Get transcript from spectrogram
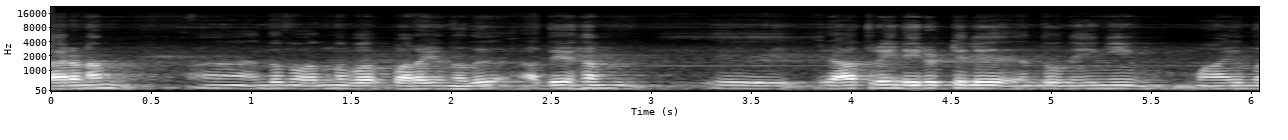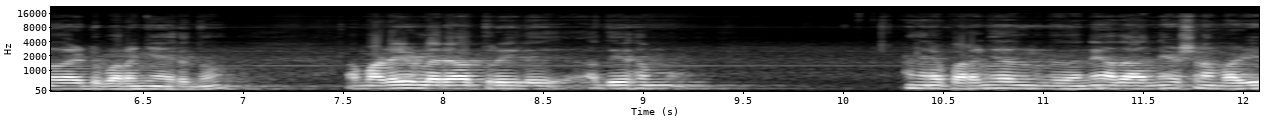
കാരണം എന്തെന്ന് ഒന്ന് പറയുന്നത് അദ്ദേഹം രാത്രിയിൽ ഇരുട്ടിൽ എന്തോ നീങ്ങി മായുന്നതായിട്ട് പറഞ്ഞായിരുന്നു. ആ മഴയുള്ള രാത്രിയിൽ അദ്ദേഹം അങ്ങനെ പറഞ്ഞതിൽ നിന്ന് തന്നെ അത് അന്വേഷണം വഴി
